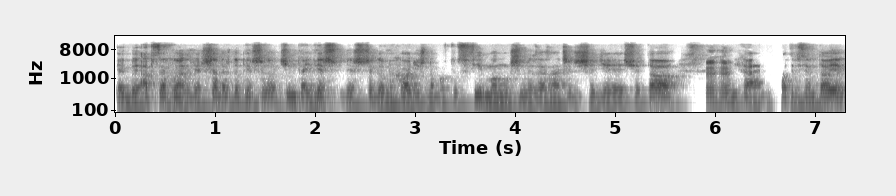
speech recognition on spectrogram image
Jakby abstrahując, wiesz, siadasz do pierwszego odcinka i wiesz, wiesz z czego wychodzisz, no bo tu z firmą musimy zaznaczyć, że się dzieje się to, mhm. z Michałem, Patrycją to, jak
